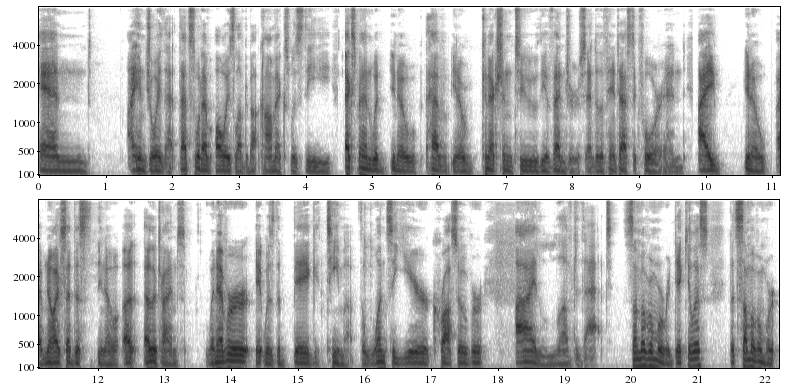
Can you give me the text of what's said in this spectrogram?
and I enjoy that. That's what I've always loved about comics was the X Men would you know have you know connection to the Avengers and to the Fantastic Four, and I you know I know I've said this you know uh, other times. Whenever it was the big team up, the once a year crossover, I loved that. Some of them were ridiculous, but some of them were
